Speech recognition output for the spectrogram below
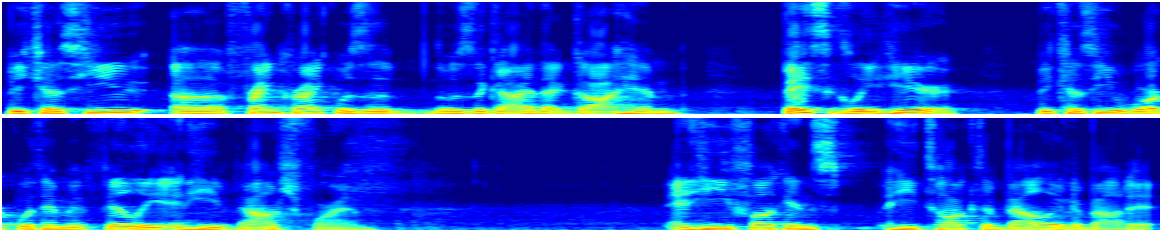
because he uh, Frank Reich was the was the guy that got him basically here because he worked with him in Philly and he vouched for him, and he fucking he talked to Ballard about it.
